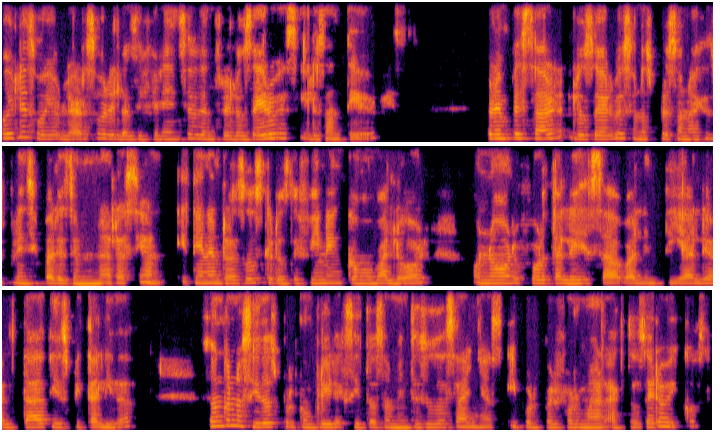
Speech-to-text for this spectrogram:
Hoy les voy a hablar sobre las diferencias entre los héroes y los antihéroes. Para empezar, los héroes son los personajes principales de una narración y tienen rasgos que los definen como valor, honor, fortaleza, valentía, lealtad y hospitalidad. Son conocidos por cumplir exitosamente sus hazañas y por performar actos heroicos.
